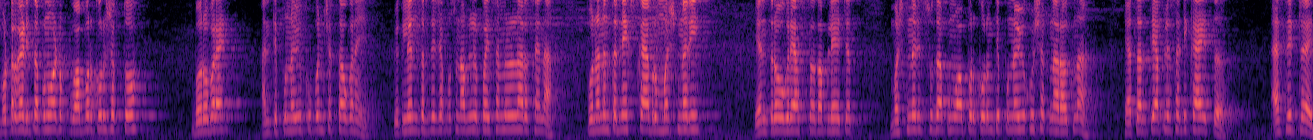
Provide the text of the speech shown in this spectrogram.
मोटार गाडीचा पण वाट वापर करू शकतो. बरोबर आहे? आणि ते पुन्हा विकू पण शकता हो का नाही? विकल्यानंतर त्याच्यापासून आपल्याला पैसा मिळणारच आहे ना. पुन्हा नंतर नेक्स्ट काय बरं? मशिनरी. यंत्र वगैरे असतात आपल्या ह्याच्यात. मशनरीसुद्धा आपण वापर करून ते पुन्हा विकू शकणार आहोत ना? याचा अर्थ ते आपल्यासाठी काय येतं ॲसिड्स आहेत.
